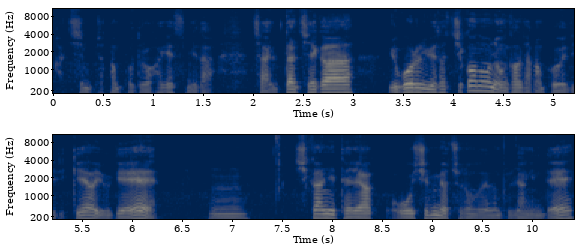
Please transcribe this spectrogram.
같이 좀 잠깐 보도록 하겠습니다. 자 일단 제가 이거를 위해서 찍어 놓은 영상을 잠깐 보여드릴게요. 이게 음, 시간이 대략 50몇 초 정도 되는 분량인데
